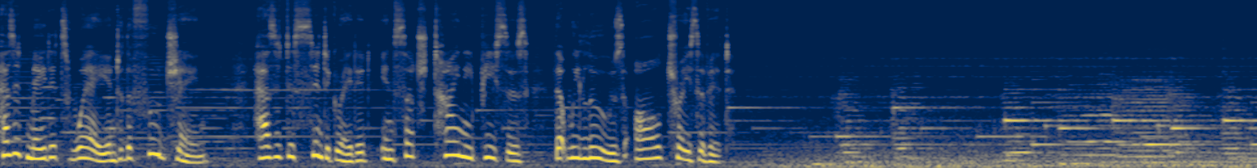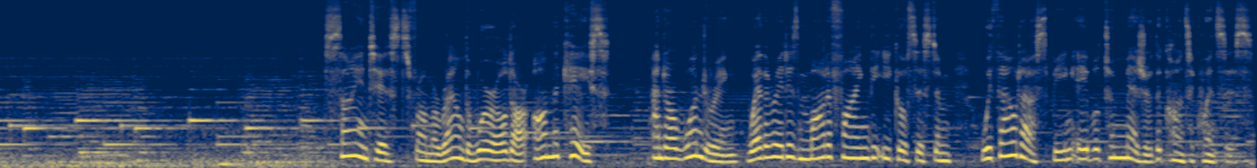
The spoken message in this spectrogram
Has it made its way into the food chain? Has it disintegrated in such tiny pieces that we lose all trace of it? Scientists from around the world are on the case and are wondering whether it is modifying the ecosystem without us being able to measure the consequences.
